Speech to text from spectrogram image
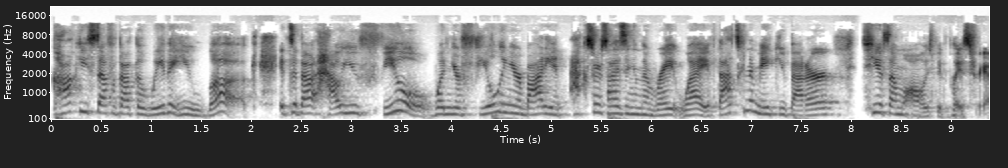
cocky stuff about the way that you look. It's about how you feel when you're fueling your body and exercising in the right way. If that's going to make you better, TSN will always be the place for you.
